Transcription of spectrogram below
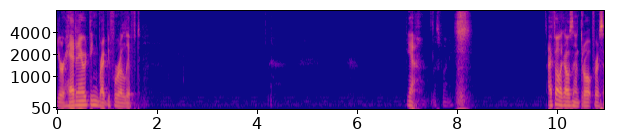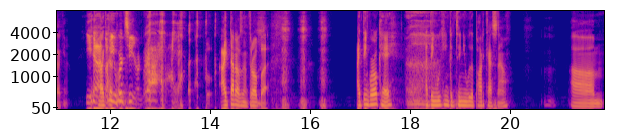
your head and everything right before a lift. Yeah, That's funny. I felt like I was gonna throw up for a second. Yeah, I thought the- you were too. I thought I was gonna throw but I think we're okay. I think we can continue with the podcast now. Um,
